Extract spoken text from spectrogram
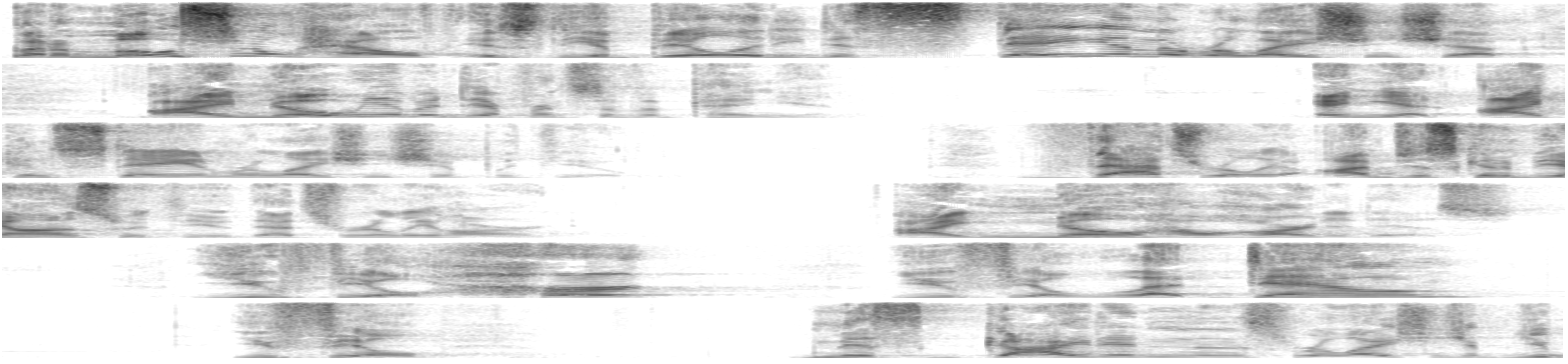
But emotional health is the ability to stay in the relationship. I know we have a difference of opinion, and yet I can stay in relationship with you. That's really, I'm just going to be honest with you, that's really hard. I know how hard it is. You feel hurt, you feel let down, you feel misguided in this relationship, you,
